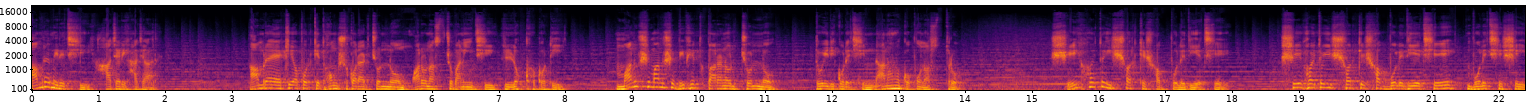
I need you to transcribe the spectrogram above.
আমরা মেরেছি হাজারি হাজার। আমরা একে অপরকে ধ্বংস করার জন্য মারণাস্ত্র বানিয়েছি লক্ষ কোটি। মানুষে মানুষে বিভেদ বাড়ানোর জন্য তৈরি করেছি নানা গোপন অস্ত্র সে হয়তো ঈশ্বরকে সব বলে দিয়েছে। সে হয়তো ঈশ্বরকে সব বলে দিয়েছে, বলেছে সেই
